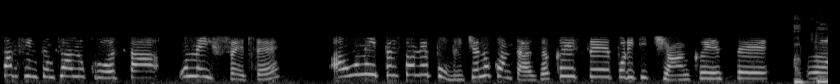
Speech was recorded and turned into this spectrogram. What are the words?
s-ar fi întâmplat lucrul ăsta unei fete, a unei persoane publice, nu contează că este politician, că este uh, Atunci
